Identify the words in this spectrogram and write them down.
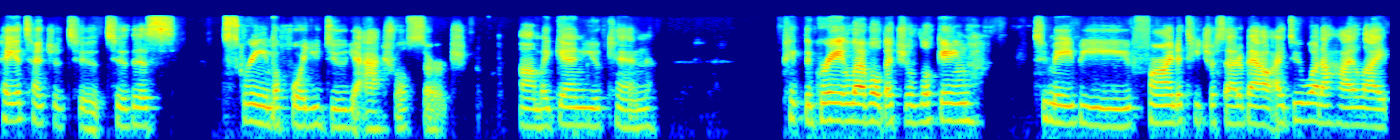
pay attention to, to this screen before you do your actual search. Um, again, you can pick the grade level that you're looking to maybe find a teacher set about. I do want to highlight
